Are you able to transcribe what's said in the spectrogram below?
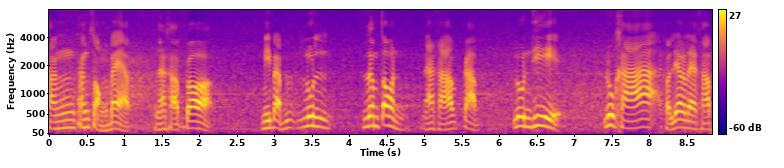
ทั้งทั้งสองแบบนะครับ ก็มีแบบรุ่นเริ่มต้นนะครับกับรุ่นที่ลูกค้าเขาเรียกอะไรครับ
